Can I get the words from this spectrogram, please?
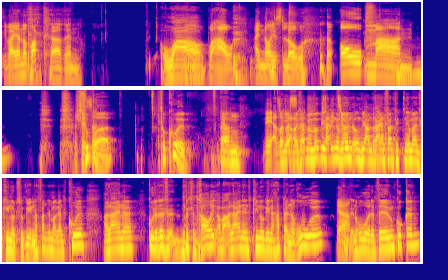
sie war ja eine Rockerin. Wow. Oh, wow, ein neues Low. Oh man. Super. Du? So cool. Ja. Ähm, nee, also nee, das, aber ich habe mir wirklich Tradition, angewöhnt, irgendwie am 23. Ja. immer ins Kino zu gehen. Das fand ich immer ganz cool. Alleine. Gut, das ist ein bisschen traurig, aber alleine ins Kino gehen, hat deine Ruhe. Ja. Und in Ruhe den Film gucken.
